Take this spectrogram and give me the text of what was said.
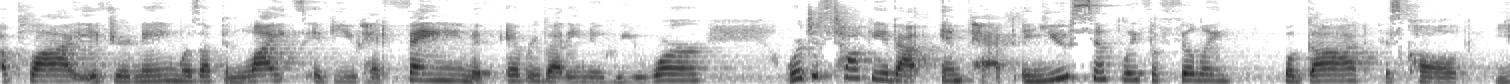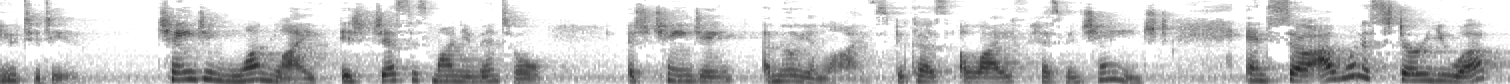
apply if your name was up in lights, if you had fame, if everybody knew who you were. We're just talking about impact and you simply fulfilling what God has called you to do. Changing one life is just as monumental as changing a million lives because a life has been changed. And so I want to stir you up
